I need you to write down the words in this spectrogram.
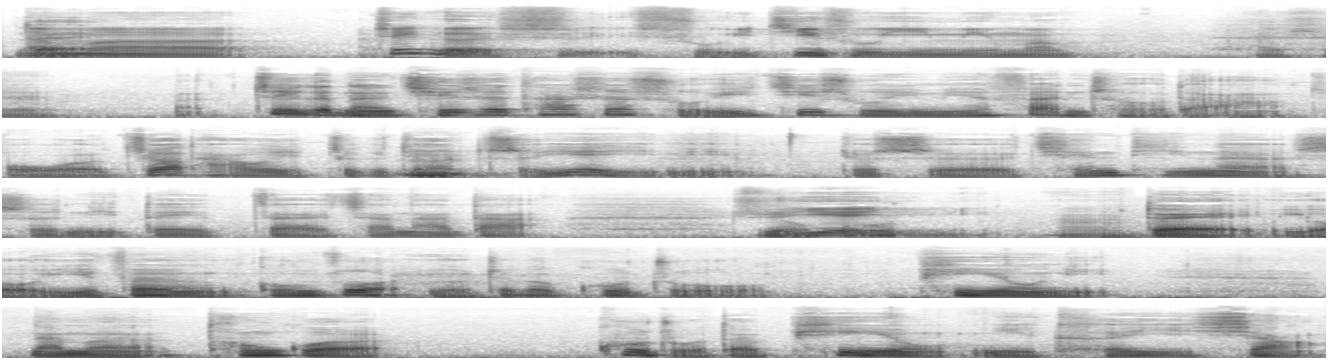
那么这个是属于技术移民吗？还是，这个呢，其实它是属于技术移民范畴的啊。我叫它为这个叫职业移民，就是前提呢是你得在加拿大职业移民，嗯，对，有一份工作，有这个雇主聘用你，那么通过雇主的聘用，你可以向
